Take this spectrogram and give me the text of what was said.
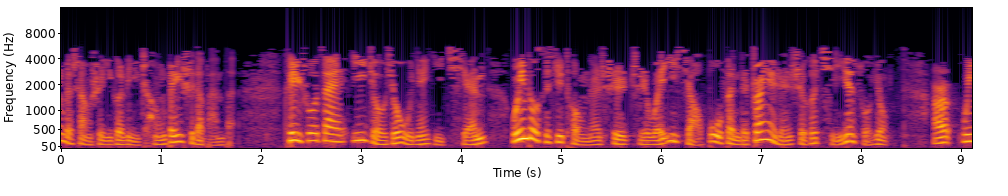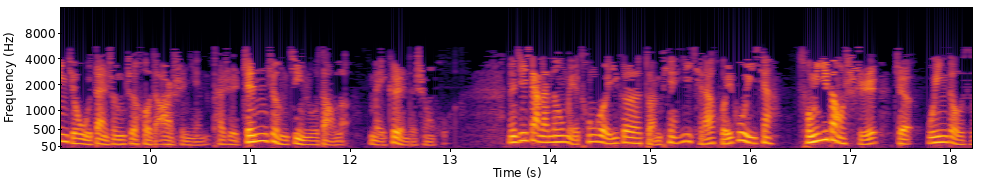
称得上是一个里程碑式的版本。可以说，在一九九五年以前，Windows 系统呢是只为一小部分的专业人士和企业所用，而 Win 九五诞生之后的二十年，它是真正进入到了每个人的生活。那接下来呢，我们也通过一个短片一起来回顾一下从一到十这 Windows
